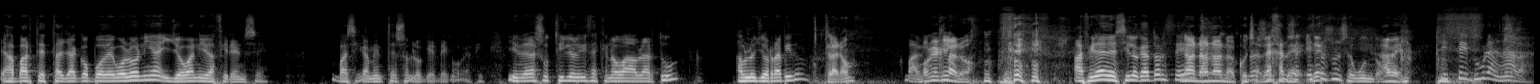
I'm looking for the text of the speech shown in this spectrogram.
Aparte está Jacopo de Bolonia y Giovanni da Firenze. Básicamente eso es lo que tengo que decir. Y de la subtilio dices que no vas a hablar tú. ¿Hablo yo rápido? Claro. Vale. ¿Cómo que claro? A finales del siglo XIV... No, no, no, no, escucha, un déjate. Esto es un segundo. A ver. Este dura nada.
